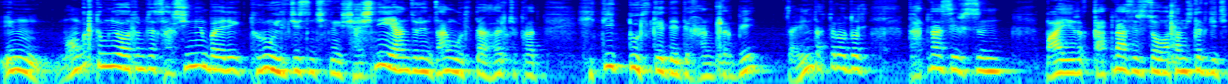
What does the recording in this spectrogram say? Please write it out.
энэ Монгол төмний уламжлалт сар шинийн баярыг түрүүн хэлжсэнчлэн шашны янз бүрийн зан үйлдэ хольж утгаад хитийдүүлэх гэдэг хандлага бий. За энэ дотор бол гаднаас ирсэн баяр, гаднаас ирсэн уламжлалт гэж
